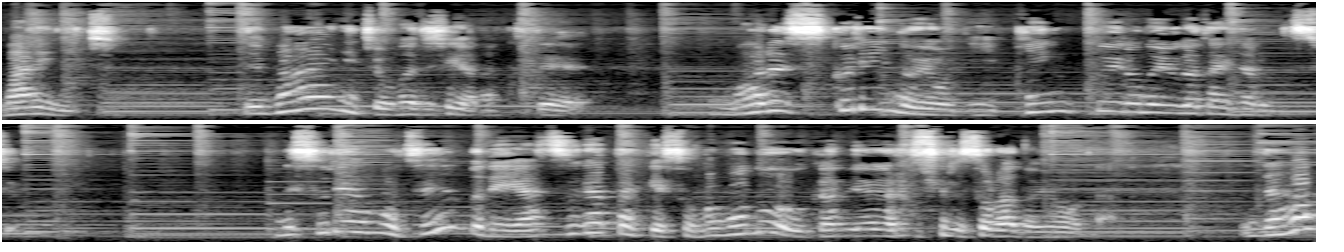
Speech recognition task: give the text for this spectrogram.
毎日。で毎日同じ日がなくてまるでスクリーンのようにピンク色の夕方になるんですよでそれはもう全部ね八ヶ岳そのものを浮かび上がらせる空のようななん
